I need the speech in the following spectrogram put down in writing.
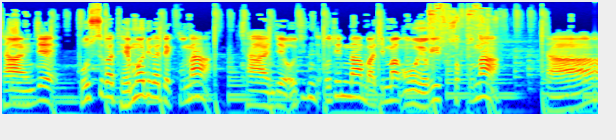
자, 이제 보스가 대머리가 됐구나. 자, 이제 어디, 어딨나? 마지막, 어, 여기 있었구나. 자,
